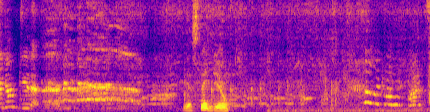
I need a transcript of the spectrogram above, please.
they don't do that there. Yes, they do. Oh my god, it hurts.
